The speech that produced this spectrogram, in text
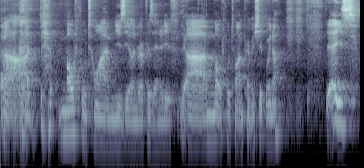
uh, multiple time New Zealand representative, Yeah. uh, multiple time premiership winner. Yeah, he's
